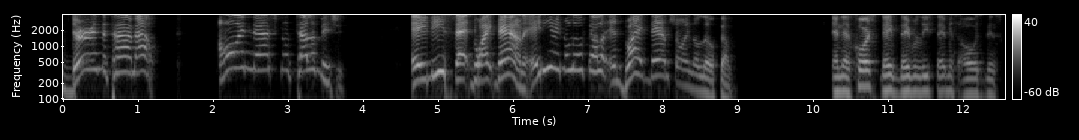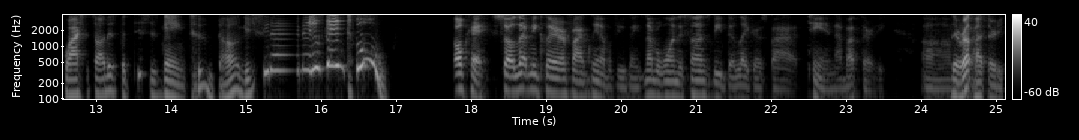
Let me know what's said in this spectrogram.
during the timeout on national television. AD sat Dwight down, and AD ain't no little fella, and Dwight damn sure ain't no little fella. And of course, they've they've released statements. Oh, it's been squashed. It's all this, but this is game two, dog. Did you see that? Man, it was game two. Okay, so let me clarify and clean up a few things. Number one, the Suns beat the Lakers by 10, not by 30. Um, They're up by 30.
